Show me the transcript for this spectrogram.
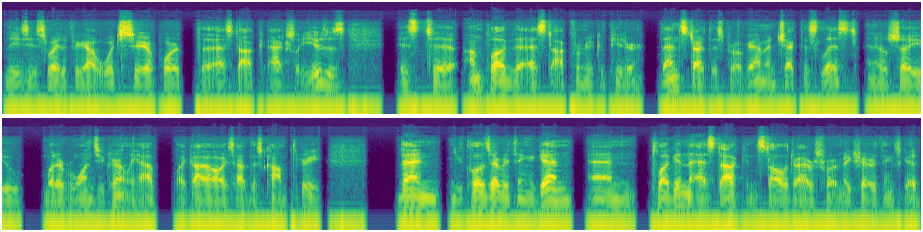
The easiest way to figure out which serial port the SeaDock actually uses is to unplug the SeaDock from your computer, then start this program and check this list, and it'll show you whatever ones you currently have, like I always have this COM3. Then you close everything again and plug in the SeaDock, install the drivers for it, make sure everything's good,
